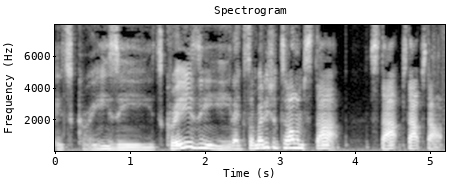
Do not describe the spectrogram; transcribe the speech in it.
it's crazy. It's crazy. Like somebody should tell him stop. Stop, stop, stop.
